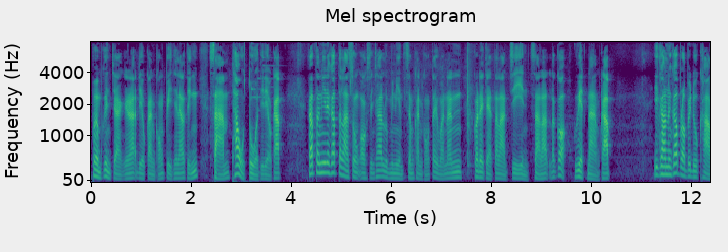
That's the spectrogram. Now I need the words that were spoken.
เพิ่มขึ้นจากระยะเดียวกันของปีที่แล้วถึง 3 เท่าตัวทีเดียวครับครับทั้งนี้นะครับตลาดส่งออกสินค้าอลูมิเนียมที่สำคัญของไต้หวันนั้น ก็ได้แก่ตลาดจีนสหรัฐแล้วก็เวียดนามครับ อีกข่าวหนึ่งครับเราไปดูข่าว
